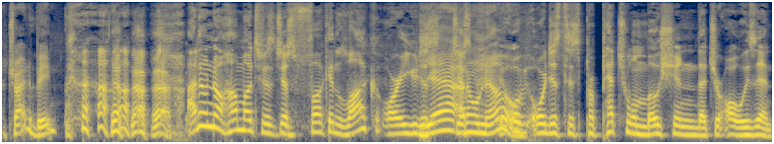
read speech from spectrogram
I try to be. I don't know how much is just fucking luck, or you just Yeah, I don't know. or, or just this perpetual motion that you're always in.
